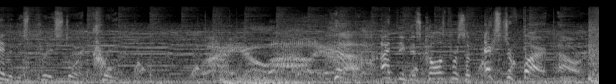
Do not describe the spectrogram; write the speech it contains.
Let's put an end to this prehistoric creep. Why, you all here? I think this calls for some extra firepower.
